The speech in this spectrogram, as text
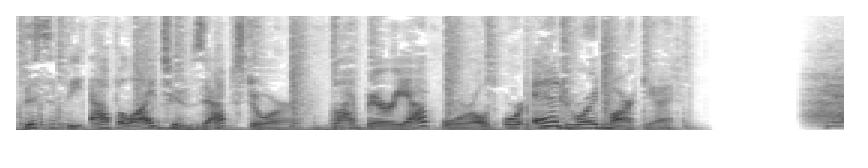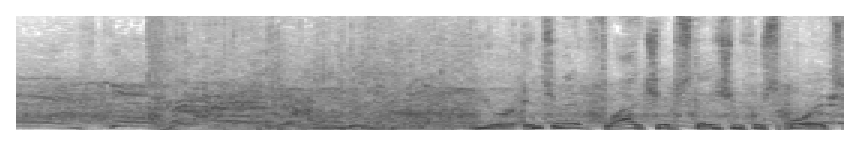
Visit the Apple iTunes App Store, Blackberry App World, or Android Market. Your internet flagship station for sports.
